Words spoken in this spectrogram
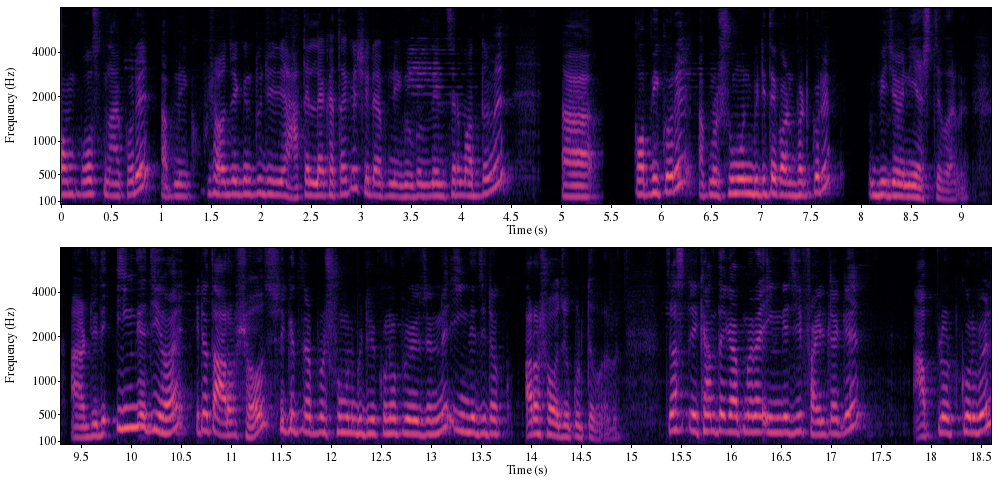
কম্পোজ না করে আপনি খুব সহজে কিন্তু যদি হাতের লেখা থাকে সেটা আপনি গুগল লেন্সের মাধ্যমে কপি করে আপনার সুমন বিডিতে কনভার্ট করে বিজয় নিয়ে আসতে পারবেন। আর যদি ইংরেজি হয়, এটা তো আরও সহজ, সেক্ষেত্রে আপনার সুমন বিটির কোনো প্রয়োজন নেই, ইংরেজিটা আরও সহজে করতে পারবেন। জাস্ট এখান থেকে আপনারা ইংরেজি ফাইলটাকে আপলোড করবেন।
